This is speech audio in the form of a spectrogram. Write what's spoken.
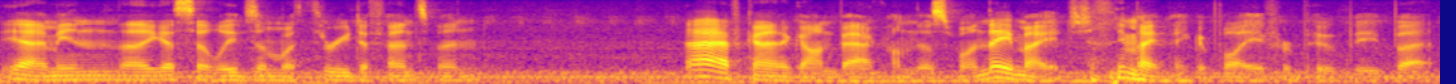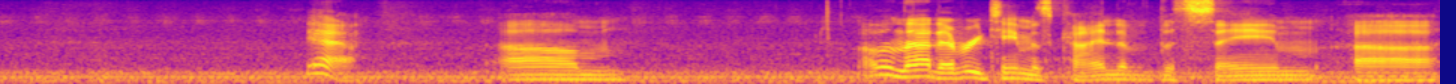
yeah, I mean, I guess it leaves them with three defensemen. I've kind of gone back on this one. They might they might make a play for Poopy, but yeah. Um, other than that, every team is kind of the same. Uh,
